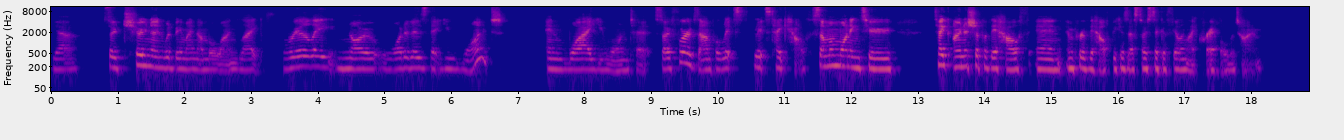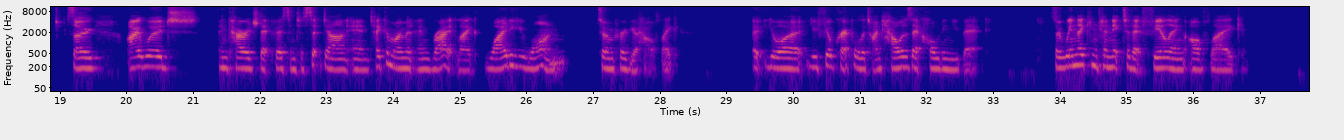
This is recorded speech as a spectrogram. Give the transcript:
Yeah. So tune in would be my number one. Like really know what it is that you want and why you want it. So for example let's let's take health. Someone wanting to take ownership of their health and improve their health because they're so sick of feeling like crap all the time. So I would encourage that person to sit down and take a moment and write like why do you want to improve your health? Like uh, you're you feel crap all the time. How is that holding you back? So when they can connect to that feeling of like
